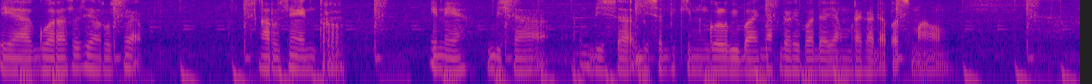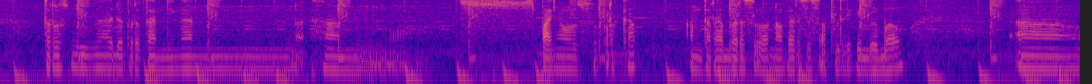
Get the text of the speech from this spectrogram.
ya gua rasa sih harusnya harusnya Inter ini ya bisa bisa bisa bikin gol lebih banyak daripada yang mereka dapat semalam. Terus juga ada pertandingan um, Spanyol Super Cup antara Barcelona versus Atletico Bilbao. Uh,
